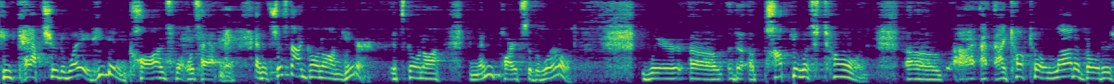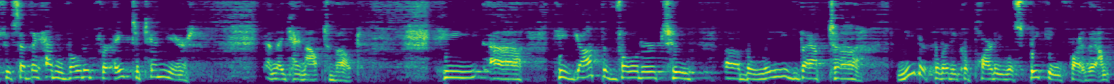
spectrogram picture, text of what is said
He captured Wade. He didn't cause what was happening. And it's just not going on here. It's going on in many parts of the world where uh, the, a populist tone. Uh, I, I talked to a lot of voters who said they hadn't voted for eight to ten years, and they came out to vote. he uh, he got the voter to uh, believe that uh, neither political party was speaking for them,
